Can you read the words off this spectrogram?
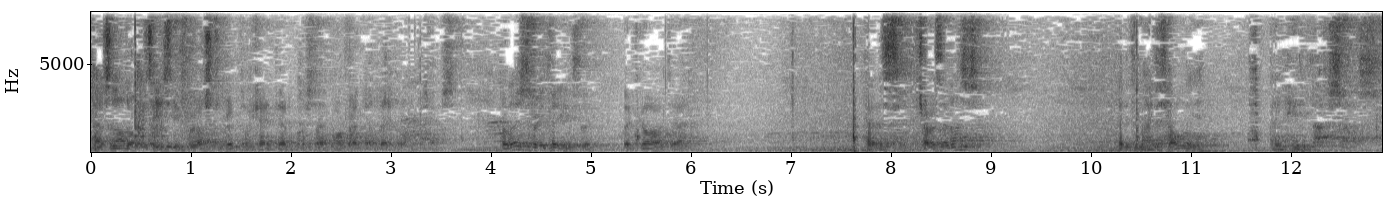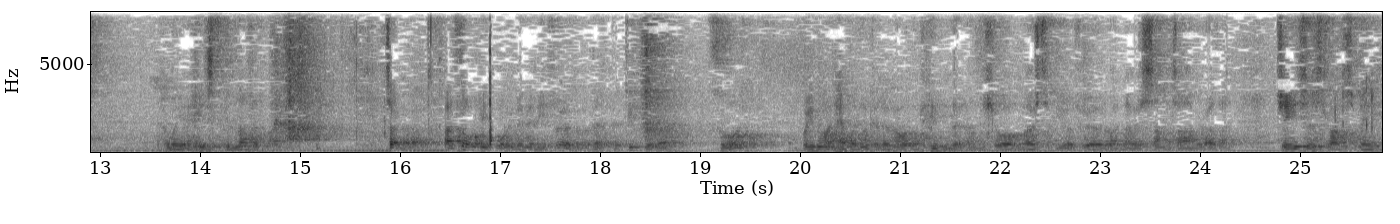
Now, it's not always easy for us to replicate that. We'll say more about that later on, perhaps. But those three things that, that God uh, has chosen us, that He's made us holy, and He loves us. And we are His beloved ones. So, I thought before we went any further with that particular thought, we might have a look at an old hymn that I'm sure most of you have heard or know sometime or other. Jesus loves me,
